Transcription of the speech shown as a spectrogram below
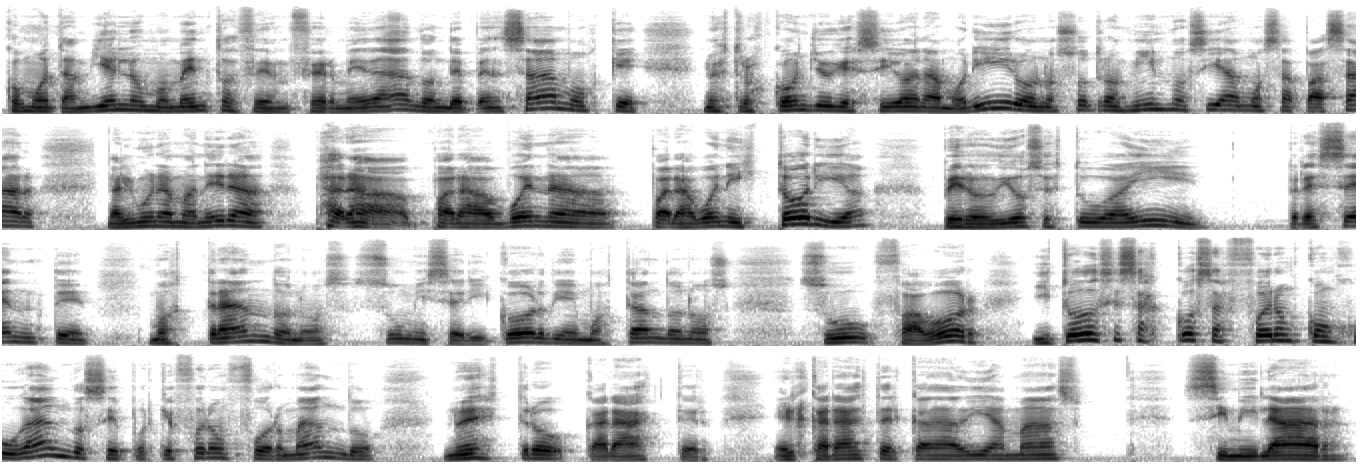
Como también los momentos de enfermedad donde pensamos que nuestros cónyuges se iban a morir o nosotros mismos íbamos a pasar de alguna manera para, para, buena, para buena historia, pero Dios estuvo ahí presente, mostrándonos su misericordia y mostrándonos su favor. Y todas esas cosas fueron conjugándose porque fueron formando nuestro carácter, el carácter cada día más similar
